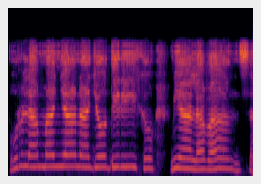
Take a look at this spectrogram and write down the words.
Por la mañana yo dirijo mi alabanza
